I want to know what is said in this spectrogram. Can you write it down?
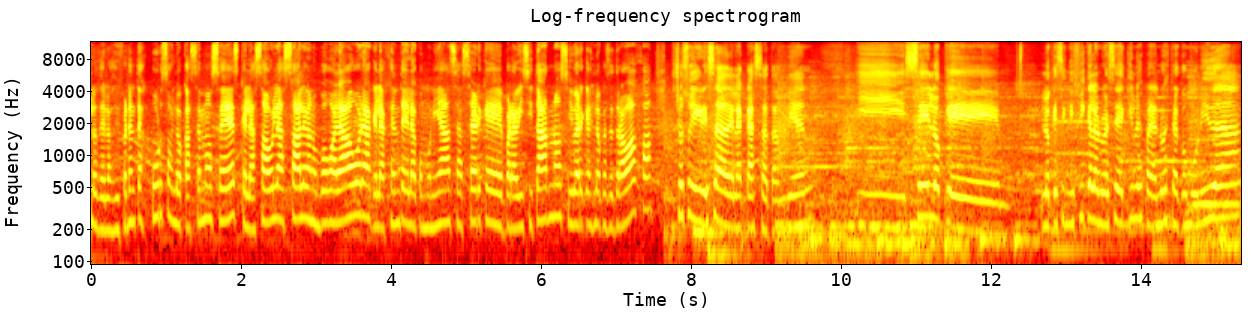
Los de los diferentes cursos lo que hacemos es que las aulas salgan un poco a la hora, que la gente de la comunidad se acerque para visitarnos y ver qué es lo que se trabaja. Yo soy egresada de la casa también y sé lo que lo que significa la Universidad de Quilmes para nuestra comunidad.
